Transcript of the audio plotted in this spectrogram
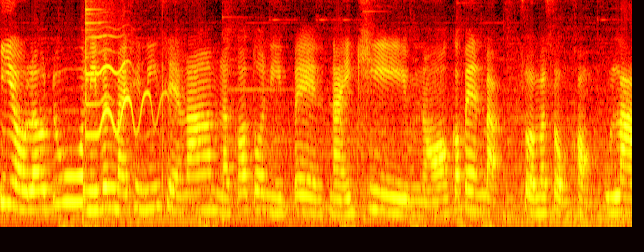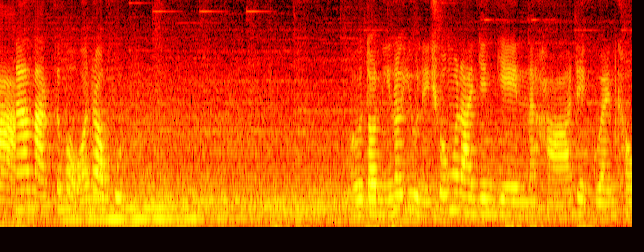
เหี่ยวแล้วด้วยนี้เป็นไบเทนนิ่งเซรั่มแล้วก็ตัวนี้เป็นไนท์ครีมเนาะก็เป็นแบบส่วนผสมของกุหลาบน่ารักจะบอกว่าดอกกุหลาบ อตอนนี้เราอยู่ในช่วงเวลาเย็นๆนะคะ เด็กแว้นเขา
